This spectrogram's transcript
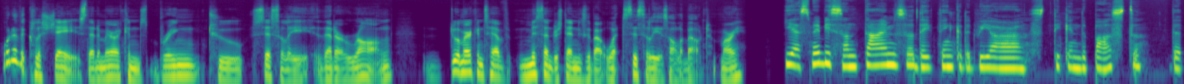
What are the cliches that Americans bring to Sicily that are wrong? Do Americans have misunderstandings about what Sicily is all about? Mari? Yes, maybe sometimes they think that we are stuck in the past, that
